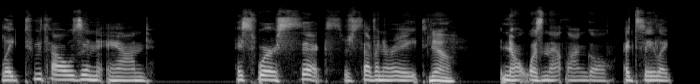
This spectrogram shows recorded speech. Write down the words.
like 2000 and I swear six or seven or eight. Yeah. No, it wasn't that long ago. I'd say like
